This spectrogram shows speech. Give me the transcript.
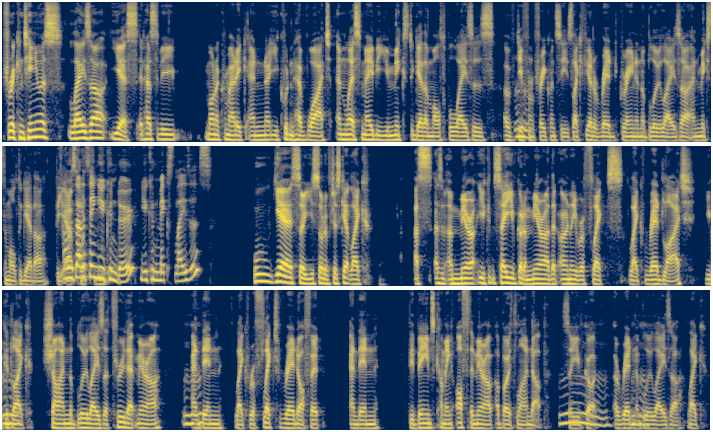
for a continuous laser, yes, it has to be monochromatic, and you couldn't have white unless maybe you mix together multiple lasers Mm-hmm. of different frequencies. Like if you had a red, green, and a blue laser and mix them all together. The Oh, is that a thing you can do? You can mix lasers? Well, yeah. So you sort of just get like a, a mirror. You can say you've got a mirror that only reflects like red light. You could Mhm. like shine the blue laser through that mirror Mhm. and then like reflect red off it, and then the beams coming off the mirror are both lined up. So you've got Mm, a red and a blue laser like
